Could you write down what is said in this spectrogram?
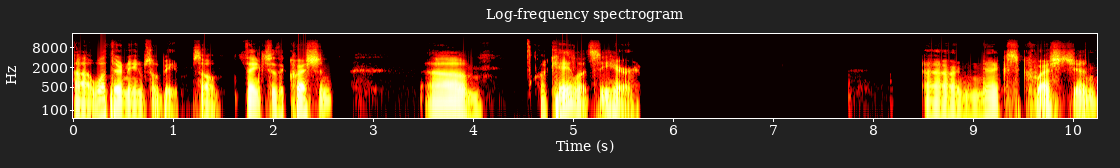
uh, what their names will be. So thanks for the question. Um, Okay, let's see here. Our next question.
